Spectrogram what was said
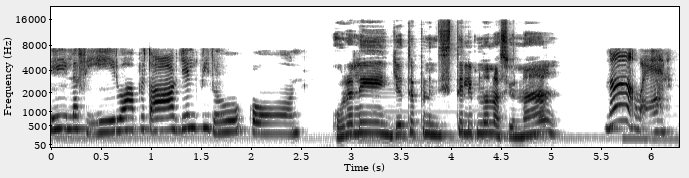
el acero apretar y el bidón. Órale, ya te aprendiste el himno nacional. No, bueno,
